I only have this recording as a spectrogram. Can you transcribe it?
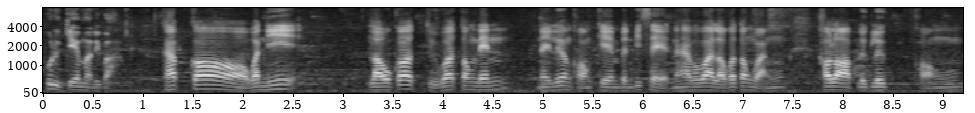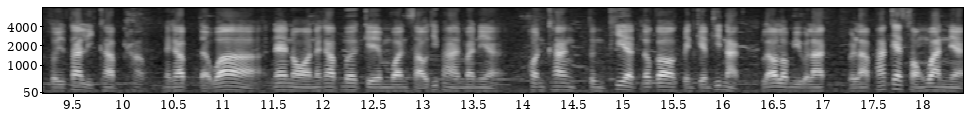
พูดถึงเกมหน่อยดีกว่า ครับก็วันนี้เราก็ถือว่าต้องเน้นในเรื่องของเกมเป็นพิเศษนะฮะเพราะว่าเราก็ต้องหวังเข้ารอบลึกๆของโตโยต้าลีกครับครับ นะครับ แต่ว่าแน่นอนนะครับเมื่อเกมวันเสาร์ที่ผ่านมาเนี่ยค่อนข้างตึงเครียด แล้วก็เป็นเกมที่หนัก แล้วเรามีเวลาเวลาพักแค่ 2 วันเนี่ย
